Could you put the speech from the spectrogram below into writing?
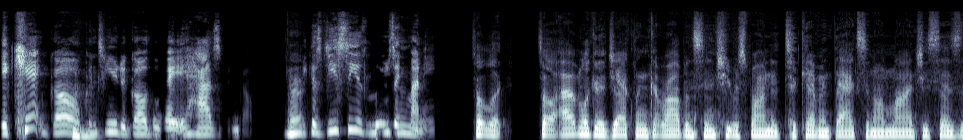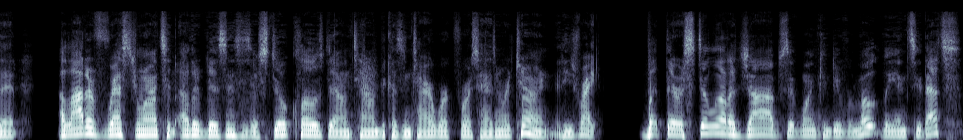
It can't go, Mhm. continue to go the way it has been going right. because DC is losing money. So look, so I'm looking at Jacqueline Robinson. She responded to Kevin Thaxton online. She says that a lot of restaurants and other businesses are still closed downtown because the entire workforce hasn't returned. That he's right. But there are still a lot of jobs that one can do remotely. And see, that's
